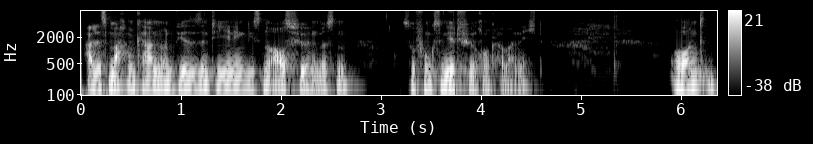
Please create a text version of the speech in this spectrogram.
alles machen kann und wir sind diejenigen, die es nur ausführen müssen. So funktioniert Führung aber nicht. Und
